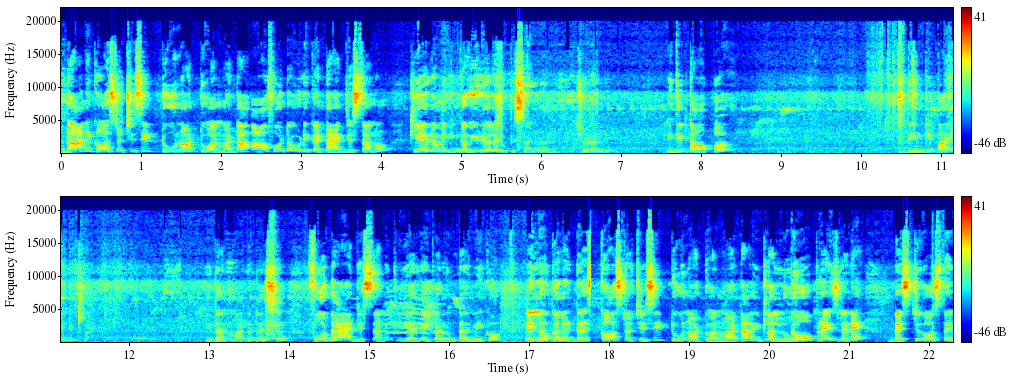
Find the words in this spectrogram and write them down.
దాని కాస్ట్ వచ్చేసి టూ నాట్ టూ అనమాట ఆ ఫోటో కూడా ఇక్కడ ట్యాగ్ చేస్తాను. క్లియర్గా మీకు ఇంకా వీడియోలో చూపిస్తాను చూడండి. చూడండి. ఇది టాప్. దీనికి పాయింట్ ఇట్లా. ఇదన్నమాట డ్రెస్. ఫోటో యాడ్ చేస్తాను. క్లియర్గా ఇక్కడ ఉంటుంది మీకు. ఎల్లో కలర్ డ్రెస్ కాస్ట్ వచ్చేసి టూ నాట్ టూ అనమాట ఇట్లా లో ప్రైస్లోనే బెస్ట్గా వస్తాయి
